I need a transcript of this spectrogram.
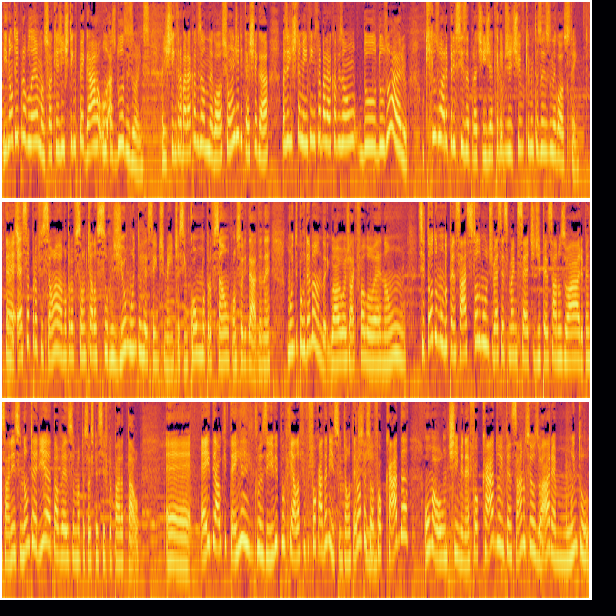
E não tem problema, só que a gente tem que pegar o- as duas visões. A gente tem que trabalhar com a visão do negócio, onde ele quer chegar, mas a gente também tem que trabalhar com a visão do, do usuário. O que, que o usuário precisa para atingir aquele objetivo que muitas vezes o negócio tem. É, isso. essa profissão ela é uma profissão que ela surgiu muito recentemente, assim, como uma profissão consolidada, né? Muito por demanda, igual o Jaque falou, é não. Se todo mundo pensasse, se todo mundo tivesse esse mindset de pensar no usuário, pensar nisso, não teria talvez uma pessoa específica para tal. É, é ideal que tenha, inclusive, porque ela fica focada nisso. Então, ter uma Sim. pessoa focada, uma ou um time, né, focado em pensar no seu usuário é muito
